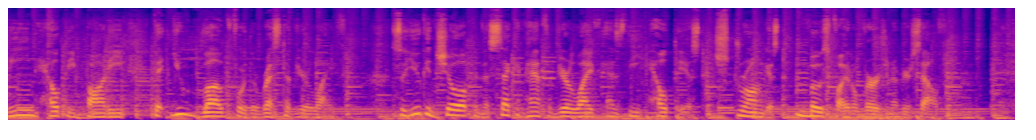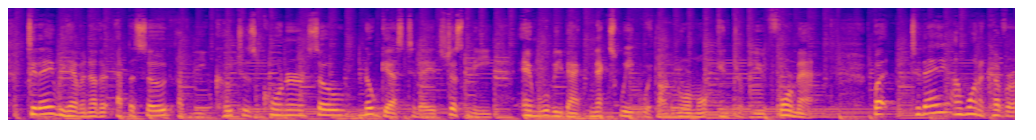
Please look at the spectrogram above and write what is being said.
lean, healthy body that you love for the rest of your life. So you can show up in the second half of your life as the healthiest, strongest, most vital version of yourself. Today we have another episode of the Coach's Corner, so no guest today, it's just me, and we'll be back next week with our normal interview format. But today I want to cover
